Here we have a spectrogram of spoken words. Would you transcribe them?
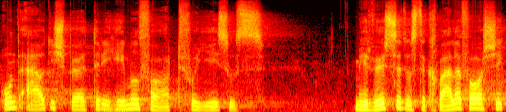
und auch die spätere Himmelfahrt von Jesus. Wir wissen aus der Quellenforschung,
